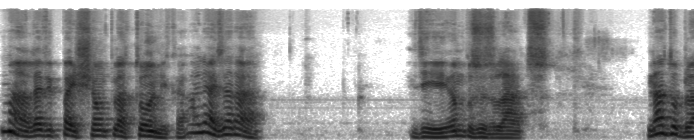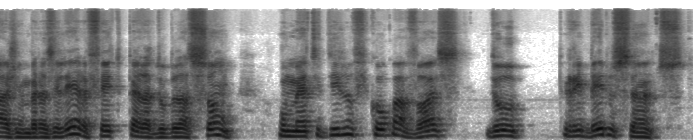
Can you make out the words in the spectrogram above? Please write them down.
uma leve paixão platônica. Aliás, era de ambos os lados. Na dublagem brasileira, feita pela Dublação, o Matt Dillon ficou com a voz do Ribeiro Santos.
